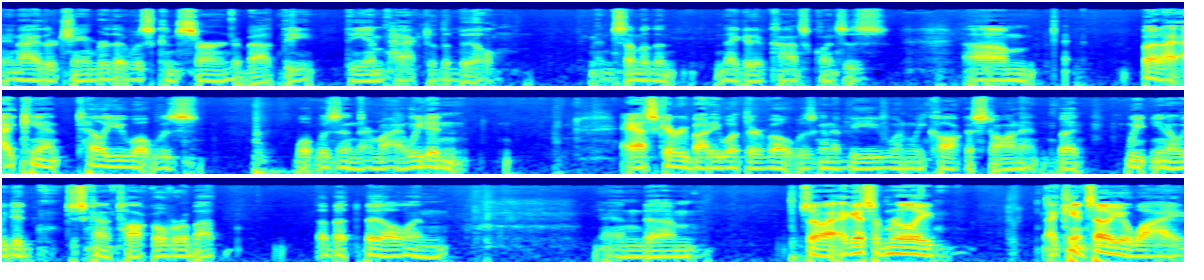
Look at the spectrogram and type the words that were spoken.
in either chamber that was concerned about the, the impact of the bill and some of the negative consequences. Um, but I, I can't tell you what was what was in their mind. We didn't ask everybody what their vote was going to be when we caucused on it, but we you know we did just kind of talk over about about the bill and and um, so I guess I'm really I can't tell you why.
